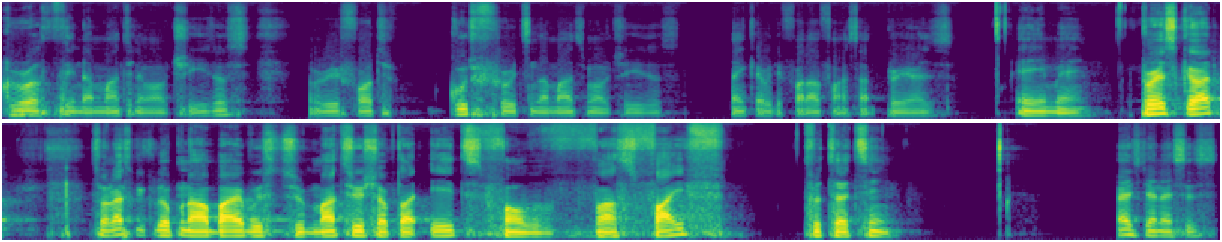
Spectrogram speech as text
growth in the mighty name of Jesus and bring forth good fruits in the mighty name of Jesus. Thank you, Heavenly Father, for answered prayers. Amen. Praise God. So let's quickly open our Bibles to Matthew chapter 8 from verse 5 to 13. That's Genesis.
